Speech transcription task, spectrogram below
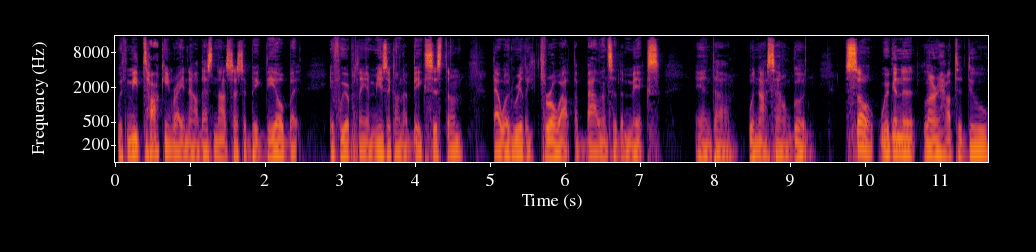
With me talking right now, that's not such a big deal, but if we were playing music on a big system, that would really throw out the balance of the mix and uh, would not sound good. So we're to learn how to do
